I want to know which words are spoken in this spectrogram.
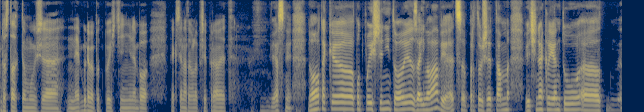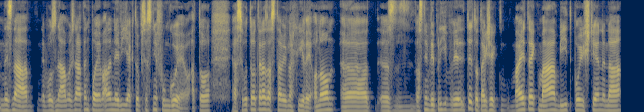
dostat k tomu, že nebudeme podpojištění, nebo jak se na tohle připravit? Jasně. No, tak eh, podpojištění to je zajímavá věc, protože tam většina klientů eh, nezná, nebo zná možná ten pojem, ale neví, jak to přesně funguje. A to, já se u toho teda zastavím na chvíli. Ono eh, vlastně vyplývá, je to tak, že majetek má být pojištěn na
